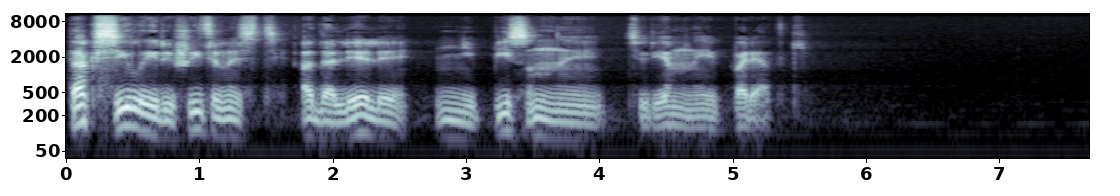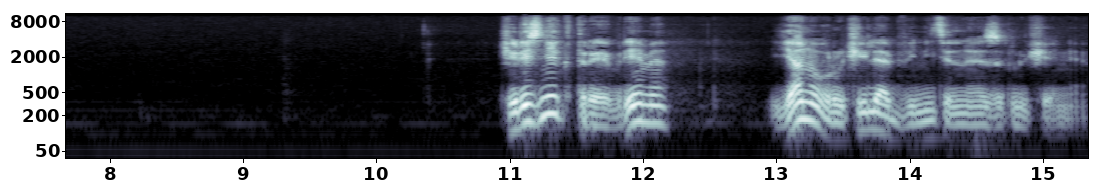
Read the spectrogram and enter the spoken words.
Так сила и решительность одолели неписанные тюремные порядки. Через некоторое время Яну вручили обвинительное заключение.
